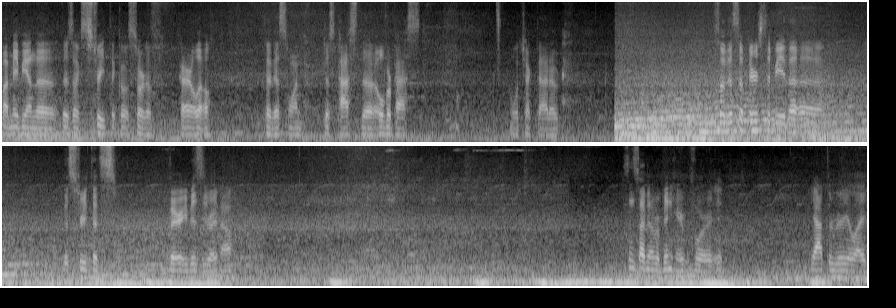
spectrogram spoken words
but maybe on the there's a street that goes sort of parallel to this one, just past the overpass. We'll check that out. So this appears to be the the street that's very busy right now. Since I've never been here before, it, you have to really like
